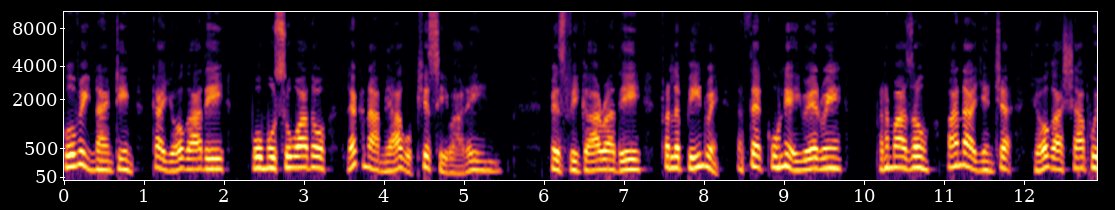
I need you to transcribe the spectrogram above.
COVID-19 ကပ်ရောဂါသည်ပိုမိုဆိုးဝါးသော လက္ခဏာများကို ဖြစ်စေပါတယ်။ Miss Vigara သည်ဖိလစ်ပင်းတွင် အသက်9နှစ်အရွယ်တွင်ပထမဆုံးပန်းနာရင်ကျက်ယောဂရှာဖွေ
